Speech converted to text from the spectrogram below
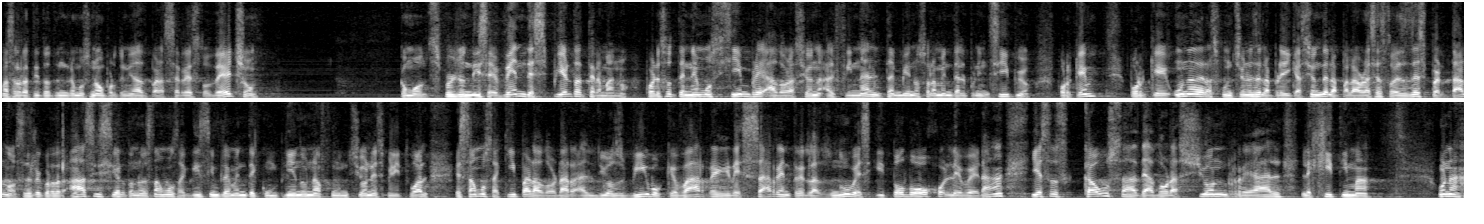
Más al ratito tendremos una oportunidad para hacer esto. De hecho, como Spurgeon dice, ven, despiértate hermano. Por eso tenemos siempre adoración al final también, no solamente al principio. ¿Por qué? Porque una de las funciones de la predicación de la palabra es esto, es despertarnos, es recordar, ah, sí, cierto, no estamos aquí simplemente cumpliendo una función espiritual, estamos aquí para adorar al Dios vivo que va a regresar entre las nubes y todo ojo le verá. Y eso es causa de adoración real, legítima, una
